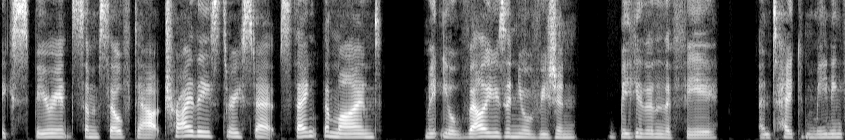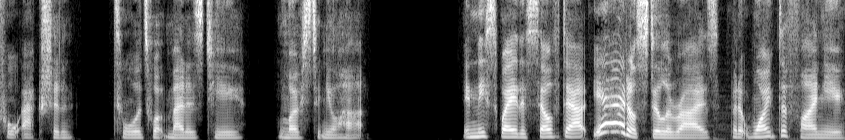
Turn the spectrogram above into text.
experience some self doubt, try these three steps. Thank the mind, make your values and your vision bigger than the fear, and take meaningful action towards what matters to you most in your heart. In this way, the self doubt, yeah, it'll still arise, but it won't define you,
